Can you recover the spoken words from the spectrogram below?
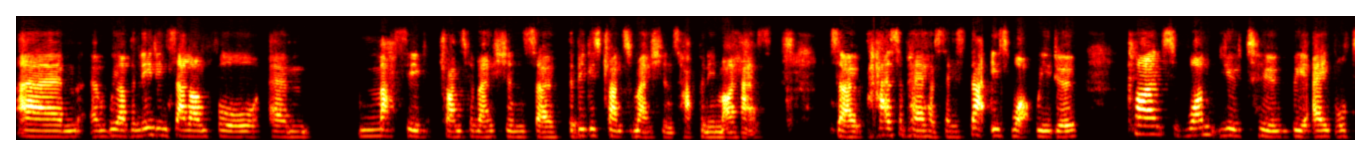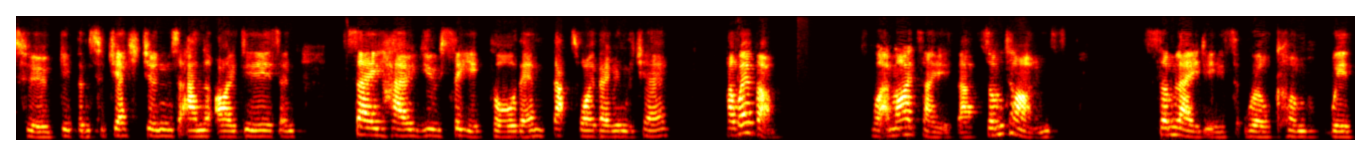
Um, and we are the leading salon for um, massive transformations. So the biggest transformations happen in my house. So House of Hair Hostess, that is what we do clients want you to be able to give them suggestions and ideas and say how you see it for them. That's why they're in the chair. However, what I might say is that sometimes some ladies will come with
